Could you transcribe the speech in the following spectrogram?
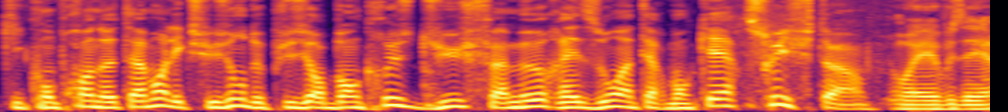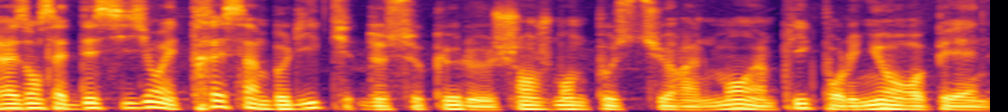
qui comprend notamment l'exclusion de plusieurs banques russes du fameux réseau interbancaire SWIFT. Oui, vous avez raison, cette décision est très symbolique de ce que le changement de posture allemand implique pour l'Union européenne.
